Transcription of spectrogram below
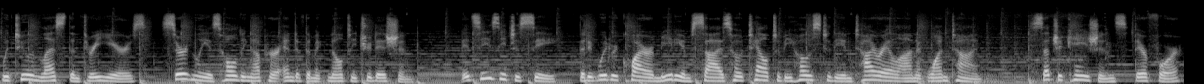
with two in less than three years, certainly is holding up her end of the McNulty tradition. It's easy to see that it would require a medium-sized hotel to be host to the entire Elan at one time. Such occasions, therefore,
